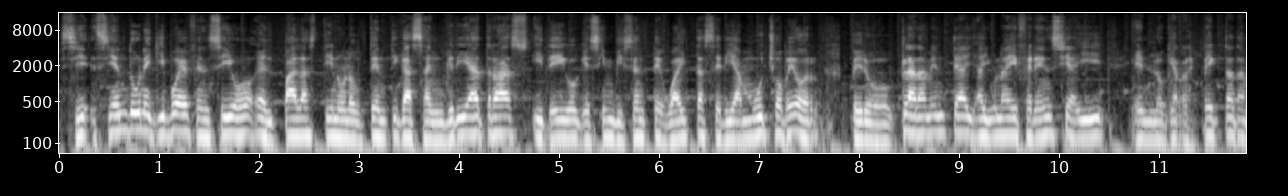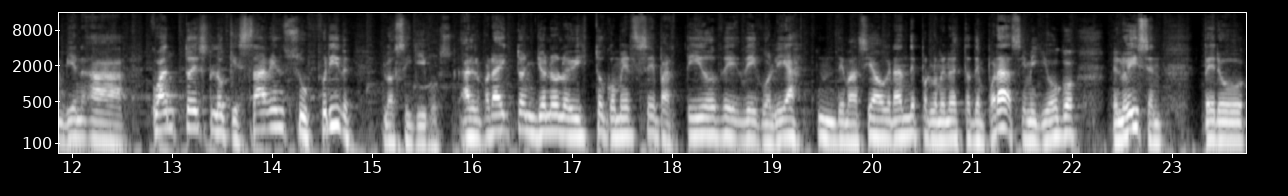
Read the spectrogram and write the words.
siendo un equipo defensivo, el Palace tiene una auténtica sangría atrás y te digo que sin Vicente Guaita sería mucho peor, pero claramente hay, hay una diferencia ahí en lo que respecta también a cuánto es lo que saben sufrir los equipos. Al Brighton yo no lo he visto comerse partidos de, de goleas demasiado grandes, por lo menos esta temporada. Si me equivoco, me lo dicen. Pero,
